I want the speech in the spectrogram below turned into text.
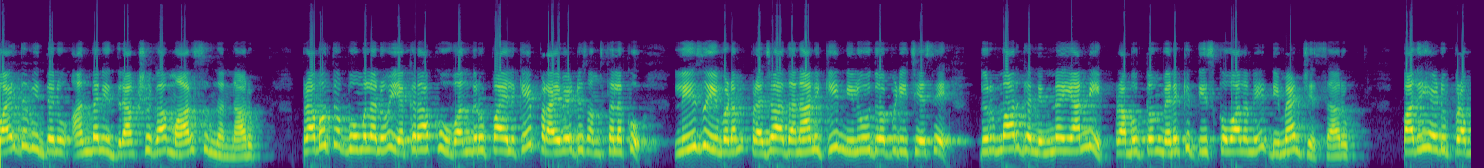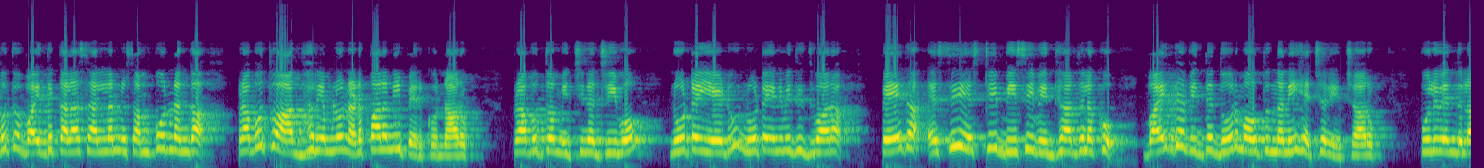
వైద్య విద్యను అందని ద్రాక్షగా మారుస్తుందన్నారు. ప్రభుత్వ భూములను ఎకరాకు వంద రూపాయలకే ప్రైవేటు సంస్థలకు లీజు ఇవ్వడం ప్రజాధనానికి నిలువు దోపిడీ చేసే దుర్మార్గ నిర్ణయాన్ని ప్రభుత్వం వెనక్కి తీసుకోవాలని డిమాండ్ చేశారు. పదిహేడు ప్రభుత్వ వైద్య కళాశాలలను సంపూర్ణంగా ప్రభుత్వ ఆధ్వర్యంలో నడపాలని పేర్కొన్నారు. ప్రభుత్వం ఇచ్చిన జీవో నూట ఏడు నూట ఎనిమిది ద్వారా పేద ఎస్సీ ఎస్టీ బీసీ విద్యార్థులకు వైద్య విద్య దూరం అవుతుందని హెచ్చరించారు. పులివెందుల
